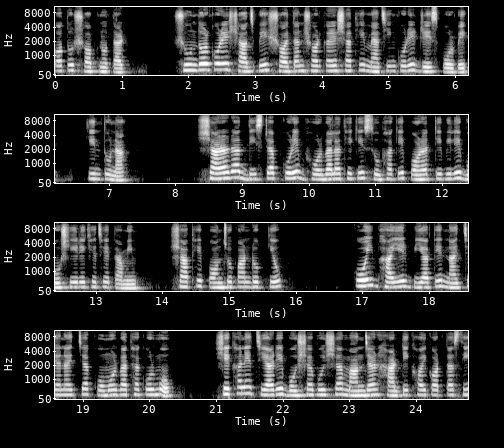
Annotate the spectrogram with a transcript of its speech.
কত স্বপ্ন তার। সুন্দর করে সাজবে শয়তান সরকারের সাথে ম্যাচিং করে ড্রেস পরবে, কিন্তু না। সারা রাত ডিস্টার্ব করে ভোরবেলা থেকে সুভাকে পড়ার টেবিলে বসিয়ে রেখেছে তামিম। সাথে পঞ্চপাণ্ডবকেও। কই ভাইয়ের বিয়াতে নাইচা নাইচা কোমর ব্যথা কর্ম সেখানে চেয়ারে বৈশা বৈশা মাঞ্জার হাড্ডি ক্ষয় করতাসি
